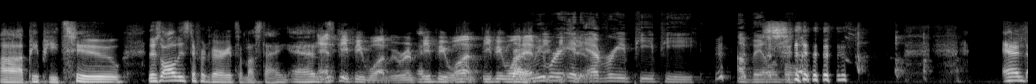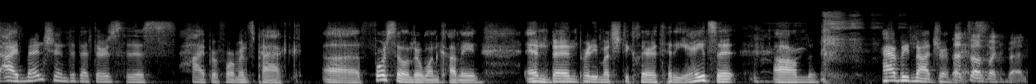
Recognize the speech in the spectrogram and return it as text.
uh, PP2. There's all these different variants of Mustang, and, And PP1, we were in PP1, PP1, Right. and we were in every PP available. and I mentioned that there's this high performance pack uh four cylinder one coming and Ben pretty much declared that he hates it um having not driven That it. sounds like Ben.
